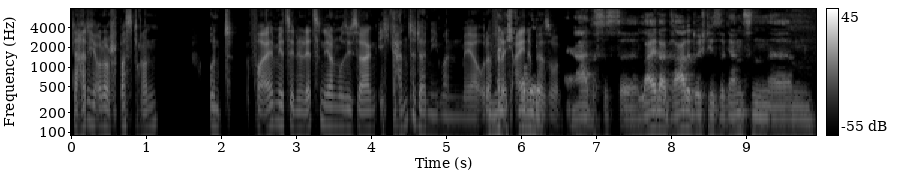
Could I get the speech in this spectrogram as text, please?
Da hatte ich auch noch Spaß dran. Und vor allem jetzt in den letzten Jahren muss ich sagen, ich kannte da niemanden mehr oder Nee, vielleicht ich eine Person. Ja, das ist äh, leider gerade durch diese ganzen ähm,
